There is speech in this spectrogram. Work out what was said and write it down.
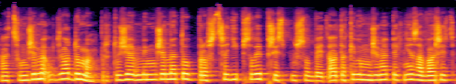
ale co můžeme udělat doma? Protože my můžeme to prostředí psovi přizpůsobit, ale taky my můžeme pěkně zavařit,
